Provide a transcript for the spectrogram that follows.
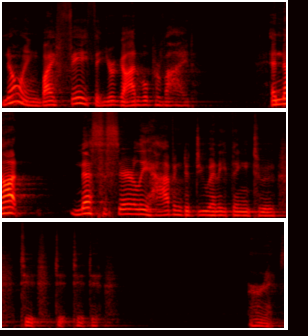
knowing by faith that your God will provide, and not necessarily having to do anything to, to, to, to, to earn it.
